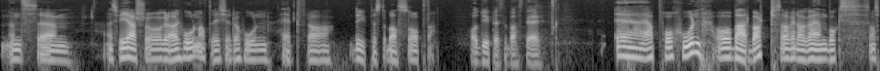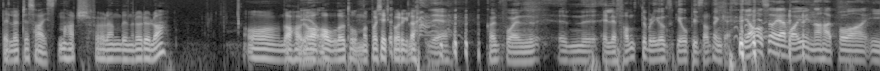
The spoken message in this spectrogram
Mens, um, mens vi er så glad i horn at vi kjører horn helt fra dypeste bass og opp, da. Og dypeste bass, det er Eh, ja, på horn og bærbart så har vi laga en boks som spiller til 16 hertz før den begynner å rulle. Og da har du alle tonene på kirkeorgelet. Det kan få en, en elefant til å bli ganske opphissa, tenker jeg. Ja, altså, jeg var jo inne her på, i,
